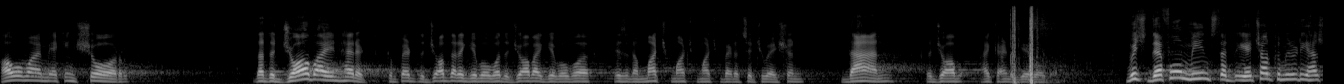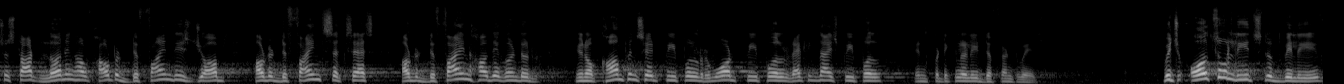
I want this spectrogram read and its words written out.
How am I making sure that the job I inherit compared to the job that I give over, the job I give over is in a much, much, much better situation than the job I kind of gave over? Which therefore means that the HR community has to start learning how, how to define these jobs, how to define success, how to define how they're going to you know, compensate people, reward people, recognize people, in particularly different ways. Which also leads to believe,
